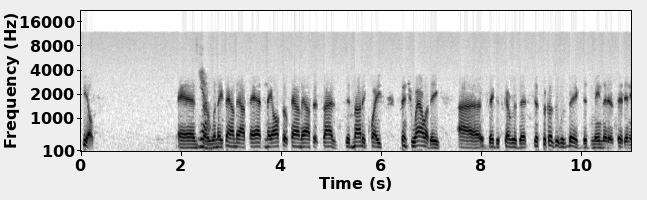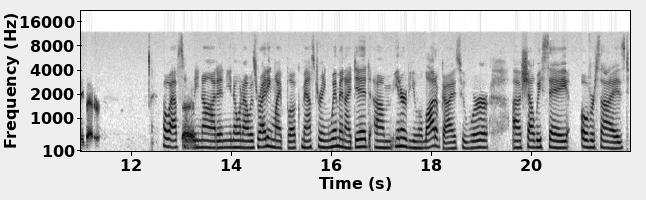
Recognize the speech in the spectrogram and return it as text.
skill. And Yeah. so when they found out that, and they also found out that size did not equate sensuality, uh, they discovered that just because it was big didn't mean that it fit any better. Oh, absolutely not. And, you know, when I was writing my book, Mastering Women, I did um, interview a lot of guys who were, uh, shall we say, oversized.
